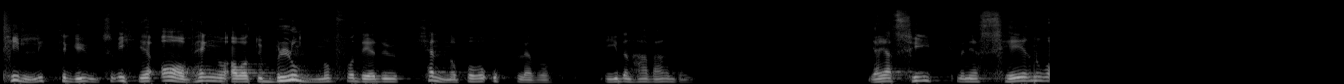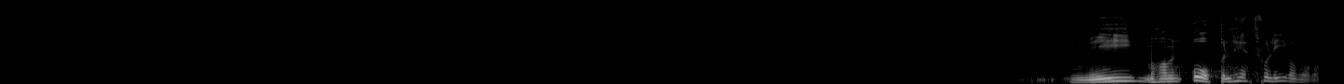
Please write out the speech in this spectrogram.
tillit til Gud som ikke er avhengig av at du blunder for det du kjenner på og opplever i denne verden. Jeg er syk, men jeg ser noe Vi må ha en åpenhet for livet våre,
